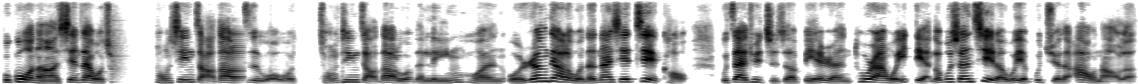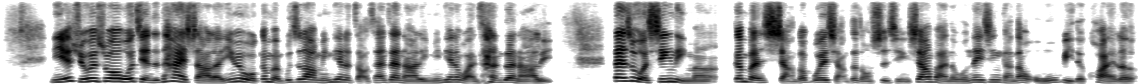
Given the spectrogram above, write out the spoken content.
不过呢，现在我重重新找到了自我，我。重新找到了我的灵魂，我扔掉了我的那些借口，不再去指责别人。突然，我一点都不生气了，我也不觉得懊恼了。你也许会说，我简直太傻了，因为我根本不知道明天的早餐在哪里，明天的晚餐在哪里。但是我心里嘛，根本想都不会想这种事情。相反的，我内心感到无比的快乐，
